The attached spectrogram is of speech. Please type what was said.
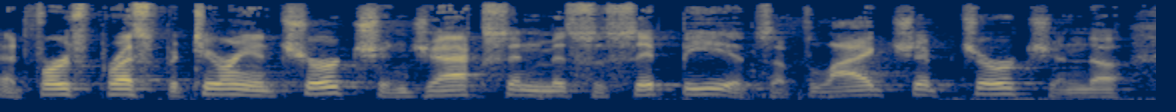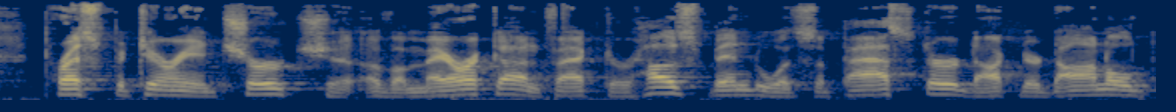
at First Presbyterian Church in Jackson, Mississippi. It's a flagship church in the Presbyterian Church of America. In fact, her husband was the pastor, Dr. Donald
